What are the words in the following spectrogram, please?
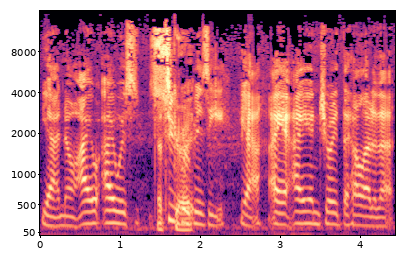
yeah, no, I I was That's super great. busy. Yeah, I I enjoyed the hell out of that.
